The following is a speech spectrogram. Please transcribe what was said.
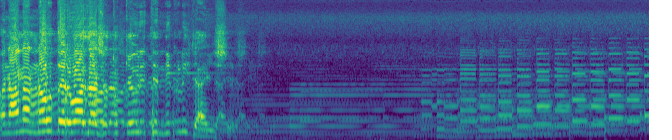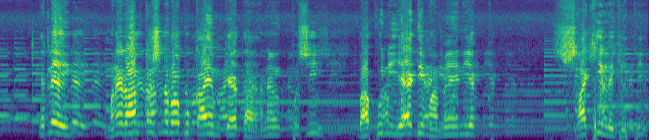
અને આના નવ દરવાજા છે તો કેવી રીતે નીકળી જાય છે? એટલે મને રામકૃષ્ણ બાપુ કાયમ કહેતા અને પછી બાપુની યાદીમાં મેં એની એક સાખી લખી હતી.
